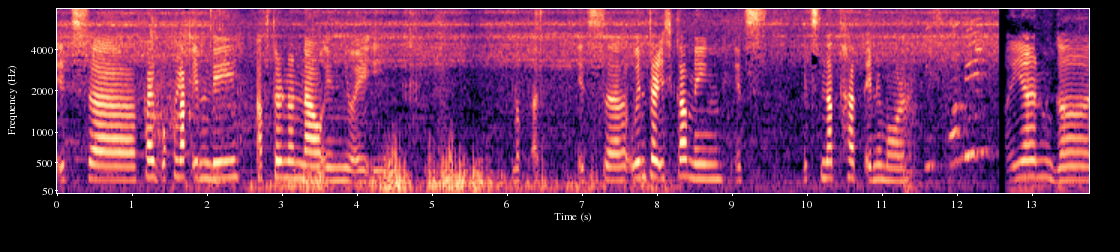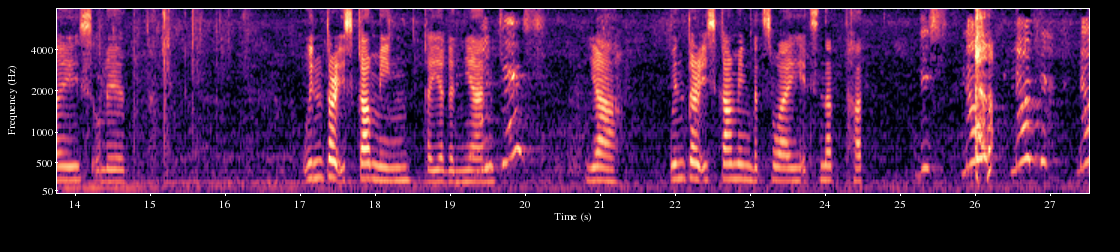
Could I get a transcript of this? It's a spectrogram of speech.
It's uh, 5 o'clock in the afternoon now in UAE. Look at it's uh, winter is coming. It's it's not hot anymore. Ayan guys, ulit. Winter is coming, kaya ganyan. Winters. Yeah. Winter is coming, that's why it's not hot. This no, no, the, no,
